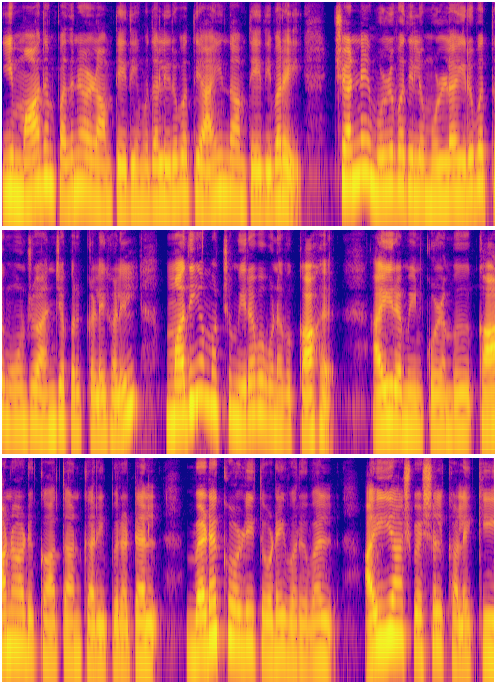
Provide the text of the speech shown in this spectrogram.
இம்மாதம் பதினேழாம் தேதி முதல் இருபத்தி ஐந்தாம் தேதி வரை சென்னை முழுவதிலும் உள்ள இருபத்தி மூன்று அஞ்சப்பர் கிளைகளில் மதியம் மற்றும் இரவு உணவுக்காக ஐர மீன் குழம்பு கானாடு காத்தான் கறி பிரட்டல் வெடக்கோழி தொடை வறுவல் ஐயா ஸ்பெஷல் கலக்கி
